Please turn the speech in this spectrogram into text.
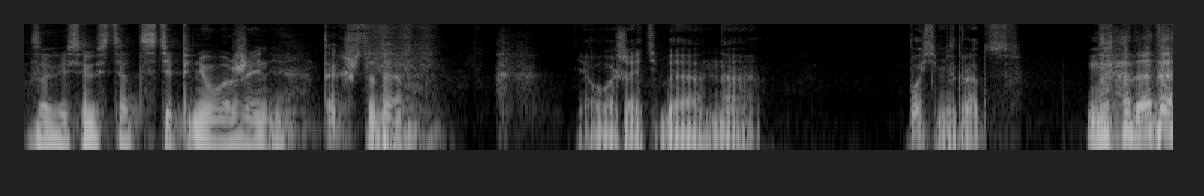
в зависимости от степени уважения. Так что да. Я уважаю тебя на 80 градусов. Да-да-да.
